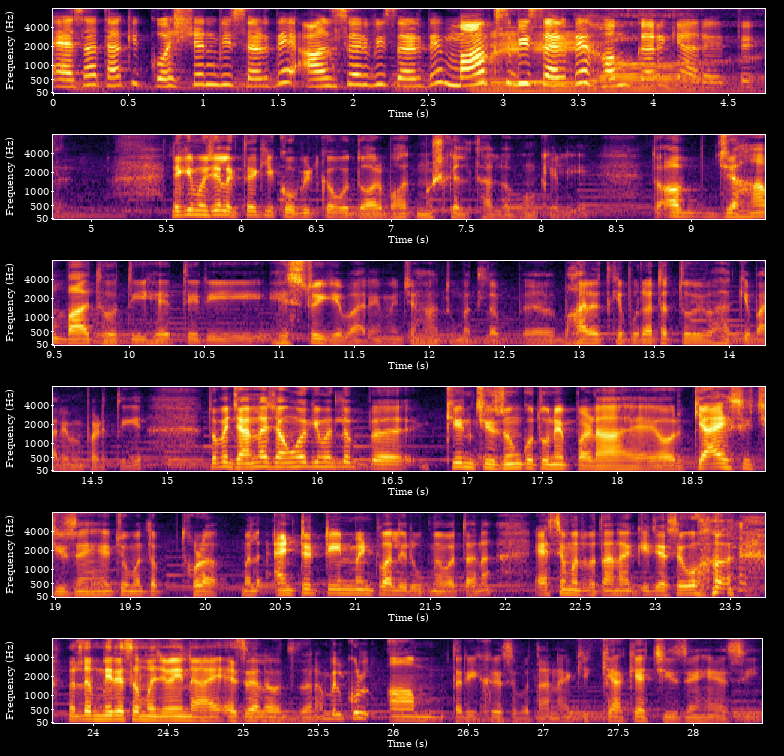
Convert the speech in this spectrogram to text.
ऐसा था कि क्वेश्चन भी सर दे आंसर भी सर दे मार्क्स भी सर दे हम कर क्या रहे थे? लेकिन मुझे लगता है कि कोविड का वो दौर बहुत मुश्किल था लोगों के लिए। तो अब जहाँ बात होती है तेरी हिस्ट्री के बारे में जहाँ तू मतलब भारत के पुरातत्व विभाग के बारे में पढ़ती है तो मैं जानना चाहूँगा कि मतलब किन चीज़ों को तूने पढ़ा है और क्या ऐसी चीज़ें हैं जो मतलब थोड़ा मतलब एंटरटेनमेंट वाले रूप में बताना ऐसे मत बताना कि जैसे वो मतलब मेरे समझ में ही ना आए ऐसे वाला मत बताना। बिल्कुल आम तरीके से बताना कि क्या क्या चीज़ें हैं ऐसी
